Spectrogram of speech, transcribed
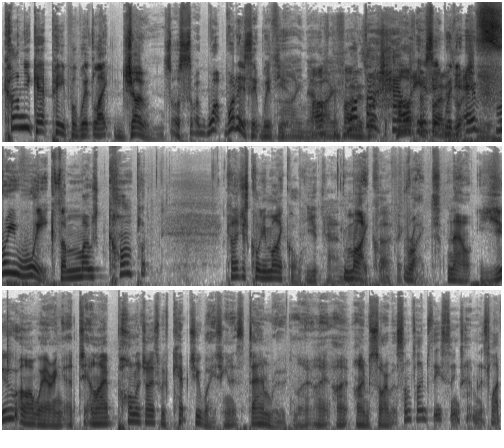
Can't you get people with like Jones or so, what? What is it with you? I know. Half the I, fun What is the watching- hell half the is it with is you? watching Every week, the most complex. Can I just call you Michael? you can. Michael. Perfect. Right. Now, you are wearing a t- and I apologise, we've kept you waiting, and it's damn rude, and I, I, I, I'm sorry, but sometimes these things happen. It's like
